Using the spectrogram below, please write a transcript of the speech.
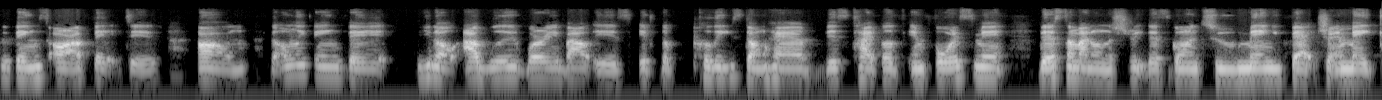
The things are effective. Um, the only thing that you know, I would worry about is if the police don't have this type of enforcement, there's somebody on the street that's going to manufacture and make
